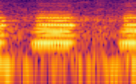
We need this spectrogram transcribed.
Ha ha ha!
